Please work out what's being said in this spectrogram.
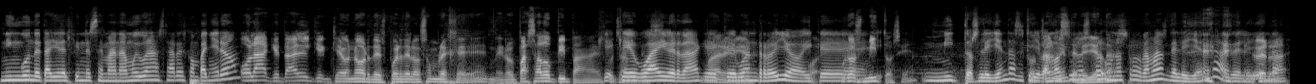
ningún detalle del fin de semana. Muy buenas tardes, compañero. Hola, ¿qué tal? Qué, qué honor después de los hombres G. ¿eh? Me lo he pasado pipa. Qué, escuchándoles. qué guay, ¿verdad? Qué, buen rollo. Y qué, Unos mitos, ¿eh? Mitos, leyendas. Es que llevamos unos, pro- unos programas de leyendas, de leyendas,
